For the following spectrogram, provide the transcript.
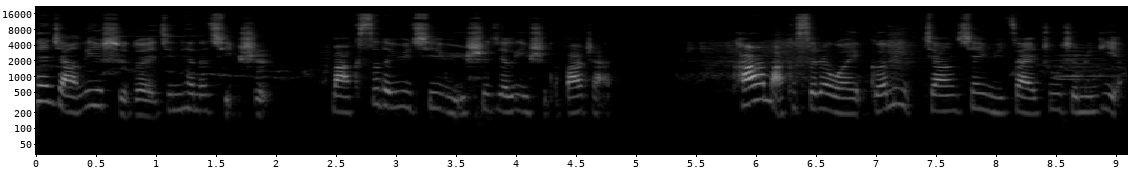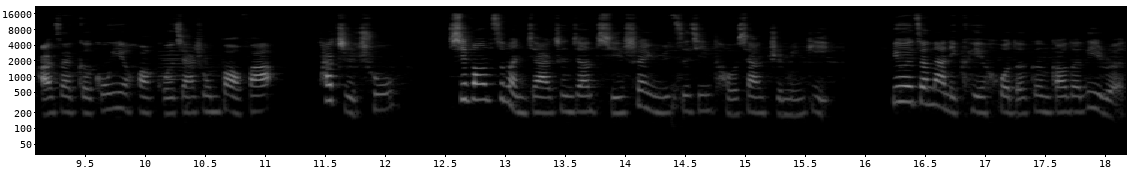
天讲历史对今天的启示，马克思的预期与世界历史的发展。卡尔·马克思认为，革命将先于在诸殖民地而在各工业化国家中爆发。他指出，西方资本家正将其剩余资金投向殖民地，因为在那里可以获得更高的利润。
